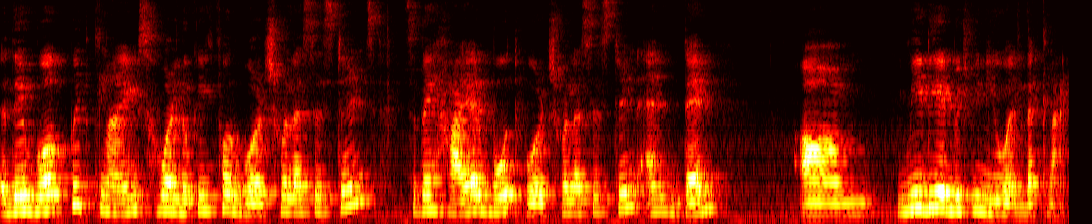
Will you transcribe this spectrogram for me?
they work with clients who are looking for virtual assistants. So they hire both virtual assistant and then um, mediate between you and the client.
